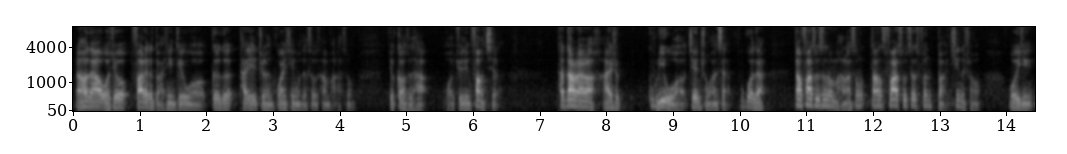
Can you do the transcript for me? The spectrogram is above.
然后呢，我就发了个短信给我哥哥，他也一直很关心我的首场马拉松，就告诉他我决定放弃了。他当然了，还是鼓励我坚持完赛。不过呢，当发出这种马拉松，当发出这封短信的时候，我已经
